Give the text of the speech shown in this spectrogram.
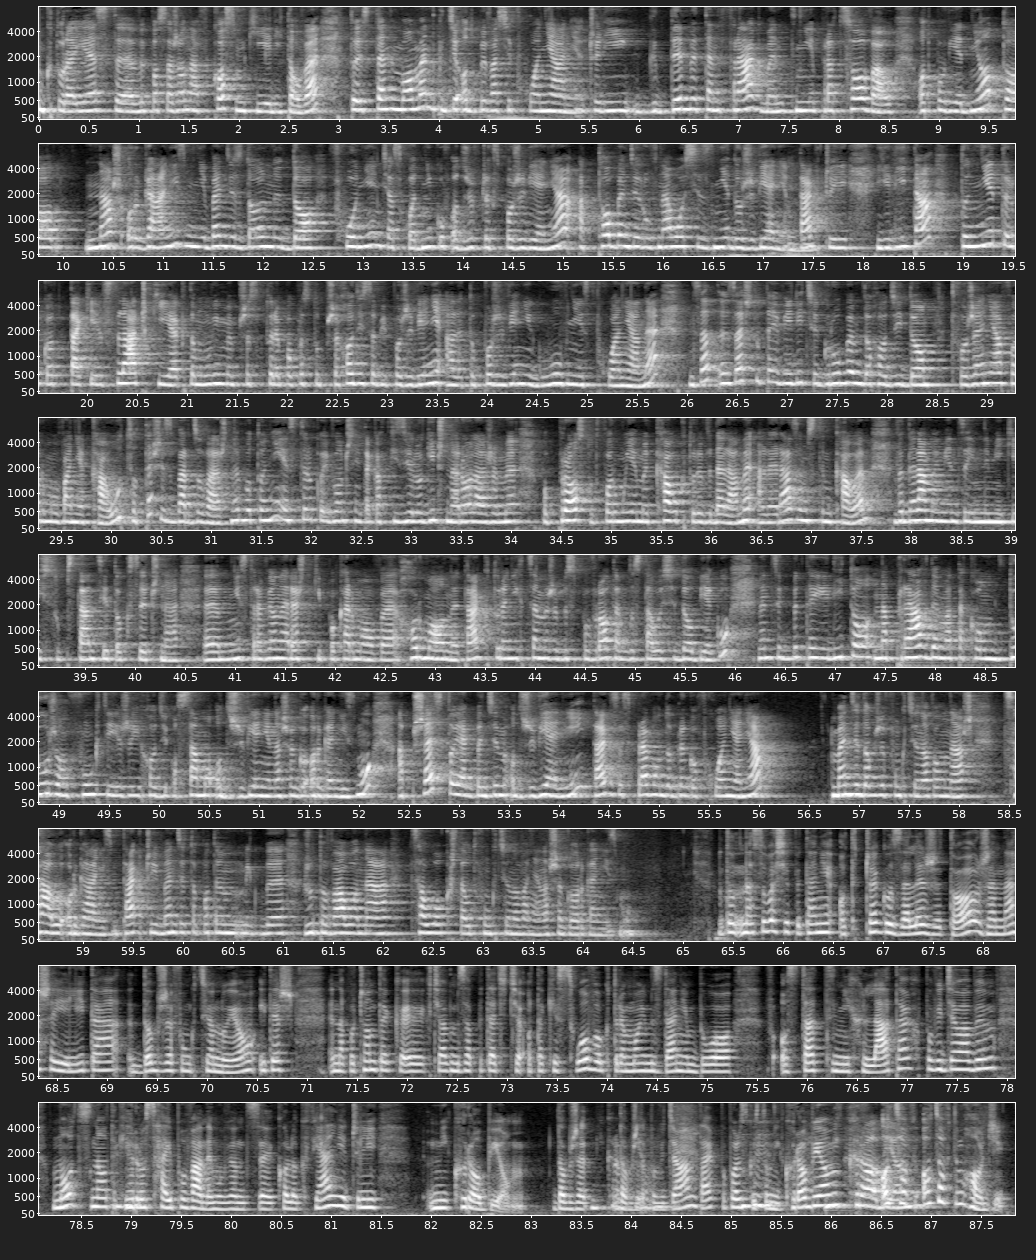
która jest wyposażona w kosmki jelitowe, to jest ten moment, gdzie odbywa się wchłanianie. Czyli gdyby ten fragment nie pracował odpowiednio, to nasz organizm nie będzie zdolny do wchłonięcia składników odżywczych z pożywienia, a to będzie równało się z niedożywieniem, mhm. tak? Czyli jelita to nie tylko takie flaczki, jak to mówimy, przez które po prostu przechodzi sobie pożywienie, ale to pożywienie głównie jest wchłaniane. Zaś tutaj w jelicie grubym dochodzi do tworzenia, formowania kału, co też jest bardzo ważne, bo to nie jest tylko i wyłącznie taka fizjologiczna rola, że my po prostu formujemy kał, który wydalamy, ale razem z tym kałem wydalamy między innymi jakieś substancje toksyczne, niestrawione resztki pokarmowe, hormony, tak, które nie chcemy, żeby z powrotem dostały się do obiegu, więc jakby te jelito naprawdę ma taką dużą funkcję, jeżeli chodzi o samo odżywienie naszego organizmu, a przez to, jak będziemy odżywieni, tak, ze sprawą dobrego wchłaniania, będzie dobrze funkcjonował nasz cały organizm, tak? Czyli będzie to potem jakby rzutowało na całokształt funkcjonowania naszego organizmu. No to nasuwa się pytanie, od czego zależy to, że nasze jelita dobrze funkcjonują? I też na początek e, chciałabym zapytać Cię o takie słowo, które moim zdaniem było w ostatnich latach, powiedziałabym, mocno takie mhm. rozhypowane, mówiąc e, kolokwialnie, czyli mikrobiom. Dobrze, mikrobiom. dobrze to powiedziałam, tak? Po polsku jest to mikrobiom. mikrobiom. O, co, o co w tym chodzi?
